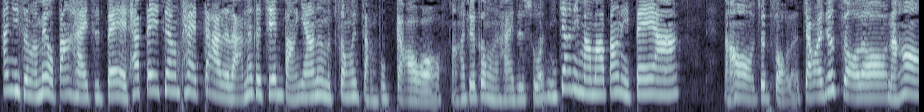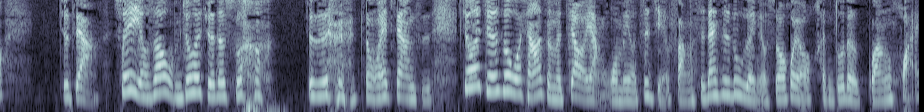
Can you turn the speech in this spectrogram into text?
啊，你怎么没有帮孩子背？他背这样太大了啦，那个肩膀压那么重会长不高哦。然后他就跟我的孩子说，你叫你妈妈帮你背啊，然后就走了，讲完就走了哦。然后就这样，所以有时候我们就会觉得说，就是怎么会这样子，就会觉得说我想要怎么教养，我们有自己的方式，但是路人有时候会有很多的关怀。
